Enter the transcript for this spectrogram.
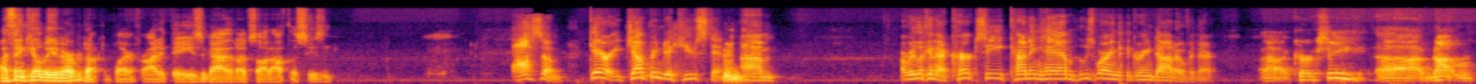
I think he'll be a very productive player for IDP. He's a guy that I've sought out this season. Awesome, Gary. Jumping to Houston. Um, are we looking at Kirksey, Cunningham? Who's wearing the green dot over there? Uh, Kirksey, uh, not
